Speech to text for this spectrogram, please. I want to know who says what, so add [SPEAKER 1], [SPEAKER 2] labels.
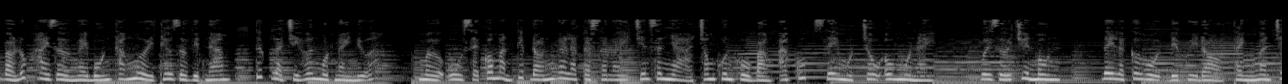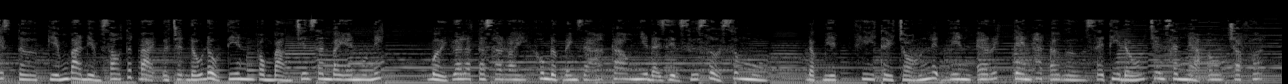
[SPEAKER 1] vào lúc 2 giờ ngày 4 tháng 10 theo giờ Việt Nam, tức là chỉ hơn một ngày nữa. MU sẽ có màn tiếp đón Galatasaray trên sân nhà trong khuôn khổ bảng A Cup C1 châu Âu mùa này. Với giới chuyên môn, đây là cơ hội để Quỷ Đỏ thành Manchester kiếm 3 điểm sau thất bại ở trận đấu đầu tiên vòng bảng trên sân Bayern Munich, bởi Galatasaray không được đánh giá cao như đại diện xứ sở sông mù, đặc biệt khi thầy trò huấn luyện viên Erik ten Hag sẽ thi đấu trên sân nhà Old Trafford.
